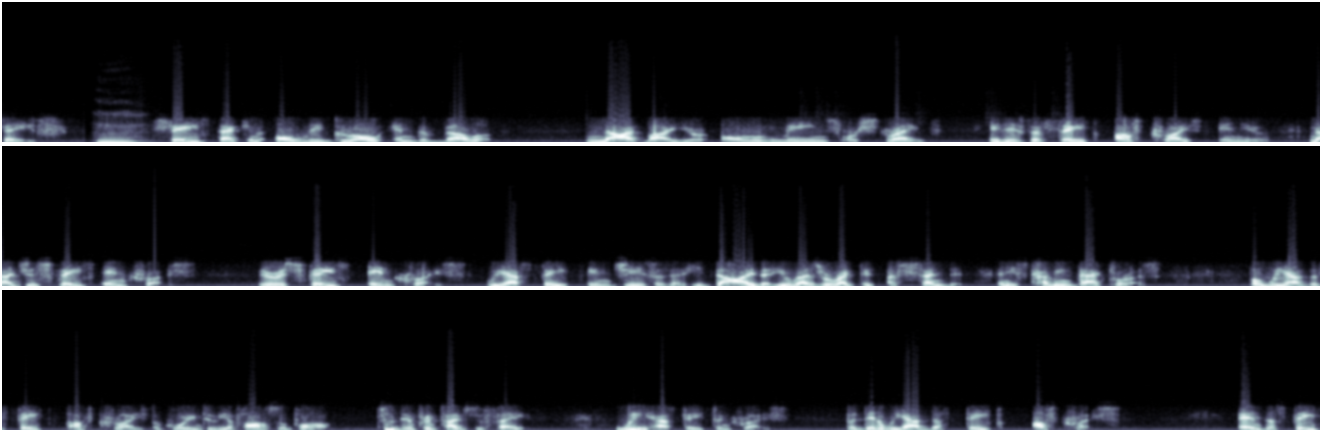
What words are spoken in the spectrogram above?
faith. Hmm. Faith that can only grow and develop not by your own means or strength. It is the faith of Christ in you, not just faith in Christ. There is faith in Christ we have faith in Jesus that he died, that he resurrected, ascended, and he's coming back for us. But we have the faith of Christ, according to the Apostle Paul. Two different types of faith. We have faith in Christ, but then we have the faith of Christ. And the faith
